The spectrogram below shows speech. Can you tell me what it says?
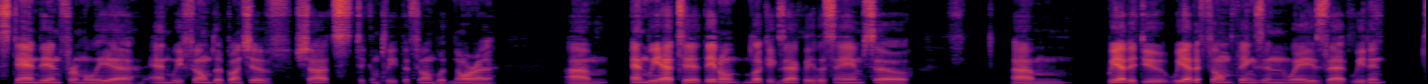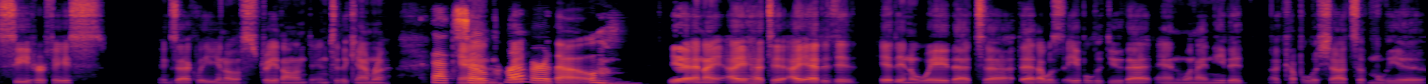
stand in for Malia, and we filmed a bunch of shots to complete the film with Nora. Um, and we had to, they don't look exactly the same, so um, we had to do, we had to film things in ways that we didn't see her face exactly, you know, straight on into the camera. That's so And I, clever, though. yeah, and I, I had to, I edited it in a way that uh, that I was able to do that. And when I needed a couple of shots of Malia,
